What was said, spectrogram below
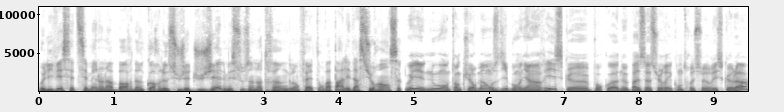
Olivier, cette semaine, on aborde encore le sujet du gel, mais sous un autre angle, en fait. On va parler d'assurance. Oui, nous, en tant qu'urbains, on se dit, bon, il y a un risque, euh, pourquoi ne pas s'assurer contre ce risque-là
